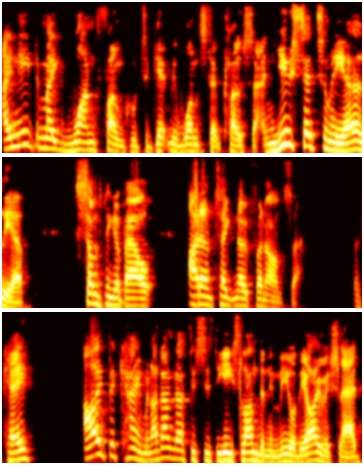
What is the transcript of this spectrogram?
I need to make one phone call to get me one step closer. And you said to me earlier something about, I don't take no for an answer. Okay. I became, and I don't know if this is the East London in me or the Irish lad,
